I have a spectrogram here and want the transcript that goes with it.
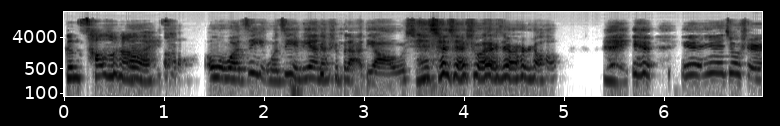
跟操作上的。我我自己我自己练的是不咋地啊。我先先先说在这儿啊，因为因为因为就是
